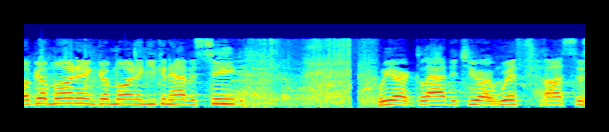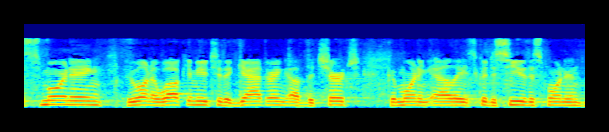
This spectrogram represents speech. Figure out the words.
Well, good morning. Good morning. You can have a seat. We are glad that you are with us this morning. We want to welcome you to the gathering of the church. Good morning, Ellie. It's good to see you this morning.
